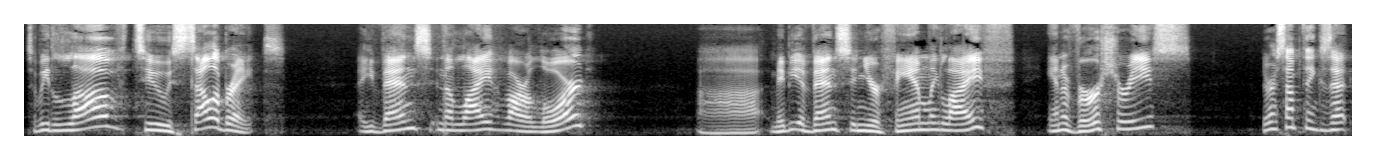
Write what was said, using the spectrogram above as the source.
So we love to celebrate events in the life of our Lord, uh, maybe events in your family life, anniversaries. There are some things that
